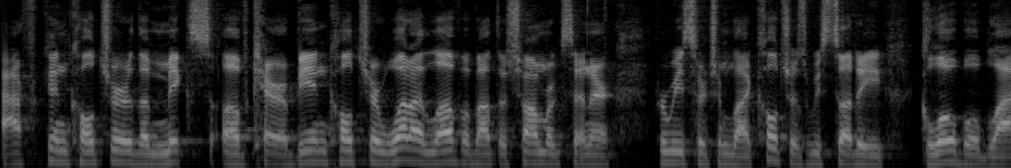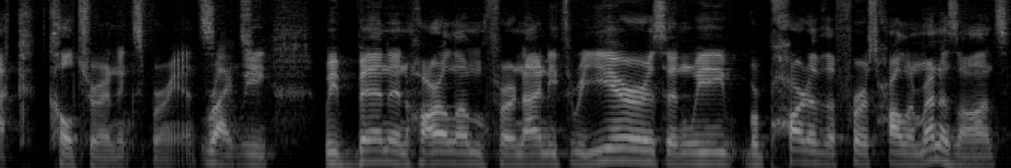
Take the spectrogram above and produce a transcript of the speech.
African culture, the mix of Caribbean culture. What I love about the Schomburg Center for Research in Black Cultures, we study global black culture and experience. Right. We we've been in Harlem for 93 years, and we were part of the first Harlem Renaissance,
